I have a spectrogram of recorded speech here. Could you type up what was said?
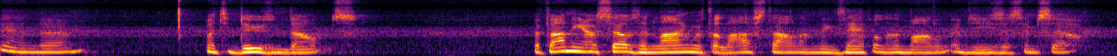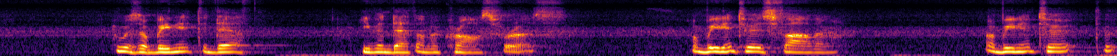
and uh, a bunch of do's and don'ts. But finding ourselves in line with the lifestyle and the example and the model of Jesus himself, who was obedient to death, even death on the cross for us, obedient to his Father, obedient to, to,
